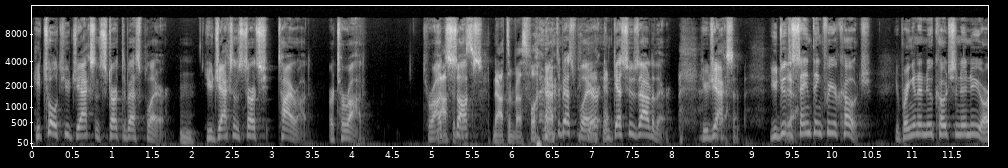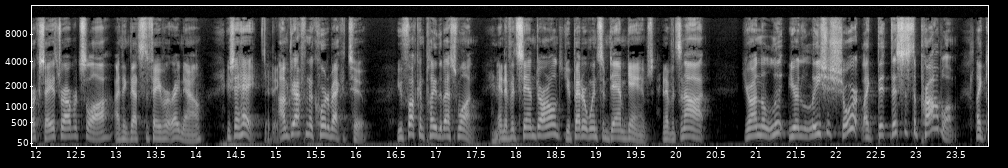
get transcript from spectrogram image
He told Hue Jackson start the best player. Hue Jackson starts Tyrod or Tyrod. Tyrod Not the sucks best, not the best player. not the best player. And guess who's out of there? Hue Jackson. You do the same thing for your coach. You bring in a new coach into New York. Say it's Robert Saleh. I think that's the favorite right now. You say, hey, I'm drafting a quarterback at two. You fucking play the best one. Hmm. And if it's Sam Darnold, you better win some damn games. And if it's not, you're on the le- your leash is short. Like th- this is the problem. Like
